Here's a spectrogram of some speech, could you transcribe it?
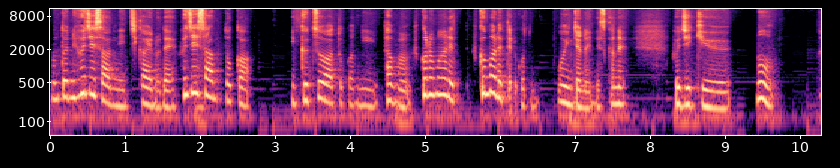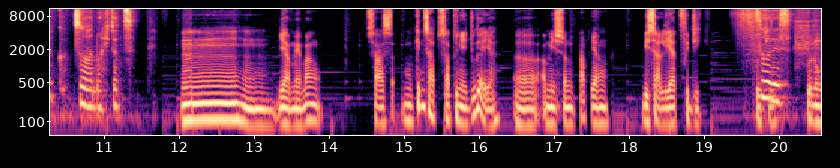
本当に富士山に近いので、富士山とか 行くツアーとかに多分含まれ,含まれてることも多いんじゃないですかね。富士急もなツアーの一つ。うんいや memang mungkin satu-satunya juga ya リア、富士そうです Gunung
